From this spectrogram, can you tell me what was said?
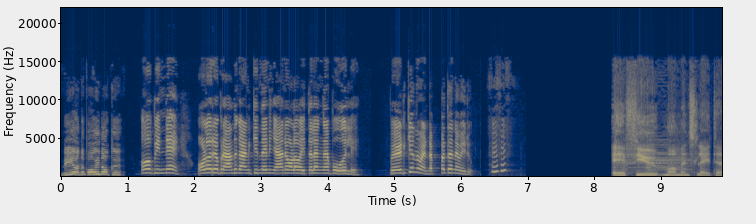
നീ ഒന്ന് പോയി നോക്ക്. ഓ പിന്നെ. ഓളൊരു ബ്രാൻഡ് കാണിക്കുന്നതിന് ഞാൻ ഓളെ വൈത്തല അങ്ങനെ പോവല്ലേ? പേടിക്കൊന്നും വേണ്ട അപ്പൊ തന്നെ വരും. A few moments later.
